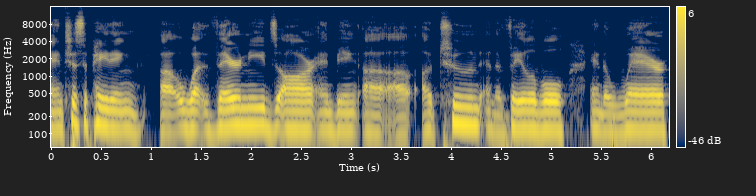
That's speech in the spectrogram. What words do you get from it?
anticipating uh, what their needs are and being uh, uh, attuned and available and aware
